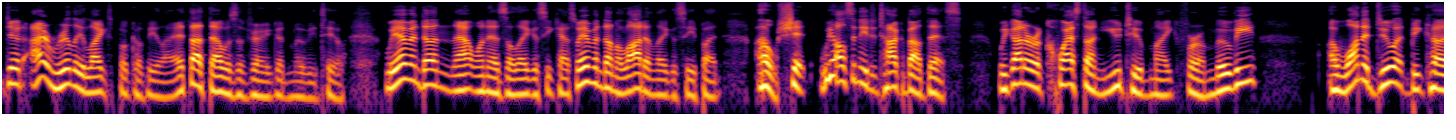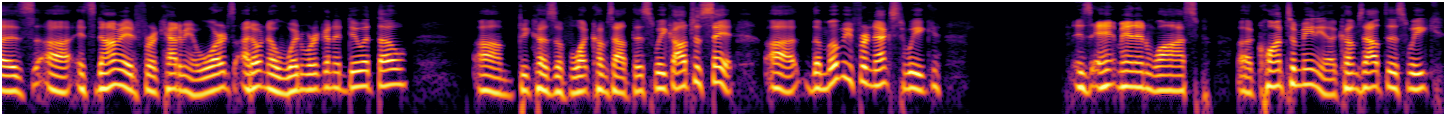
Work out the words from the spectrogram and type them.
Dude, I really liked Book of Eli. I thought that was a very good movie too. We haven't done that one as a legacy cast. We haven't done a lot in legacy, but oh shit, we also need to talk about this. We got a request on YouTube, Mike, for a movie. I want to do it because uh, it's nominated for Academy Awards. I don't know when we're going to do it though, um, because of what comes out this week. I'll just say it. Uh, the movie for next week is Ant Man and Wasp. Uh, Quantumania comes out this week.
